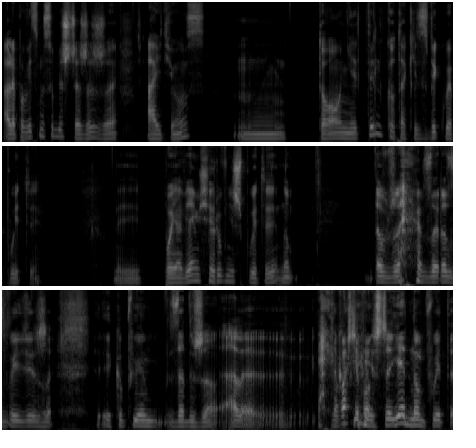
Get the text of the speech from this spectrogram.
Ale powiedzmy sobie szczerze, że iTunes mm, to nie tylko takie zwykłe płyty. Y, Pojawiają się również płyty, no dobrze, zaraz wyjdzie, że kupiłem za dużo, ale No właśnie, bo jeszcze jedną płytę.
